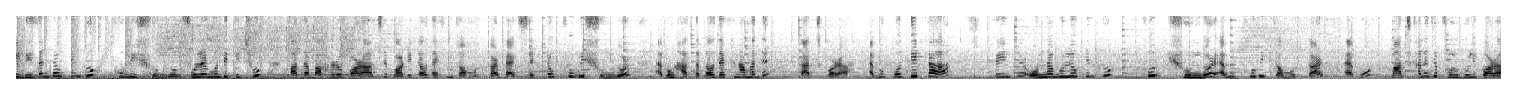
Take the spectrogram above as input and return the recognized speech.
এই ডিজাইনটাও কিন্তু খুবই সুন্দর। ফুলের মধ্যে কিছু পাতা বাহারও করা আছে, বডিটাও দেখেন চমৎকার, ব্যাক সাইডটাও খুবই সুন্দর এবং হাতাটাও দেখেন আমাদের কাজ করা এবং প্রতিটা প্রিন্টের ওড়নাগুলোও কিন্তু খুব সুন্দর এবং খুবই চমৎকার এবং মাঝখানে যে ফুলগুলি করা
